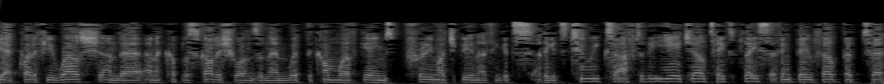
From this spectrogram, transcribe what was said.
yeah, quite a few Welsh and uh, and a couple of Scottish ones. And then with the Commonwealth Games pretty much being, I think it's I think it's two weeks after the EHL takes place. I think they felt that uh,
